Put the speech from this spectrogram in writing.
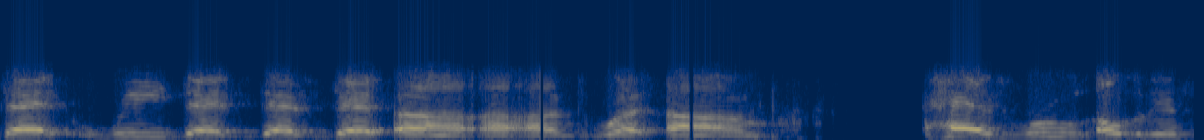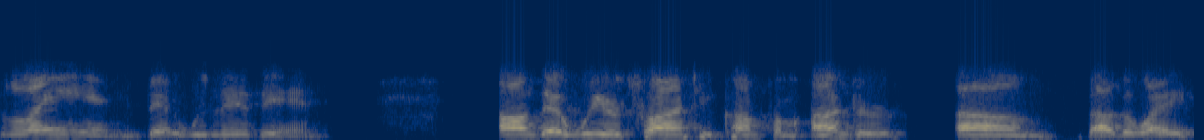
that we that that that uh, uh, uh what um has ruled over this land that we live in, um, that we are trying to come from under. Um, by the way,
